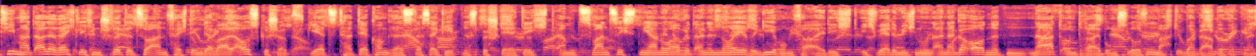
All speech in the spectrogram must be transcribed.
Team hat alle rechtlichen Schritte zur Anfechtung der Wahl ausgeschöpft. Jetzt hat der Kongress das Ergebnis bestätigt. Am 20. Januar wird eine neue Regierung vereidigt. Ich werde mich nun einer geordneten, naht- und reibungslosen Machtübergabe widmen.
